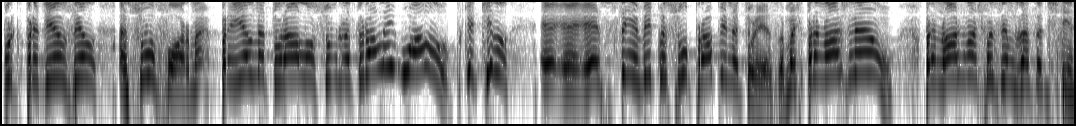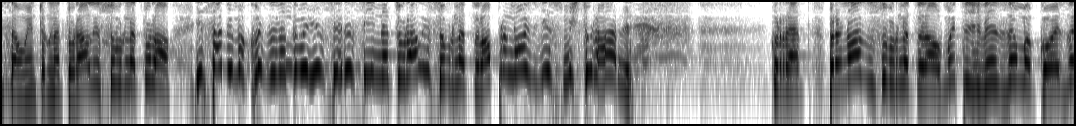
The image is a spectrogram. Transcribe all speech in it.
Porque para Deus ele, a sua forma, para ele natural ou sobrenatural é igual, porque aquilo é, é, é, tem a ver com a sua própria natureza, mas para nós não. Para nós nós fazemos essa distinção entre o natural e o sobrenatural. E sabe uma coisa, não deveria ser assim, natural e sobrenatural para nós devia se misturar. Correto? Para nós o sobrenatural muitas vezes é uma coisa,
